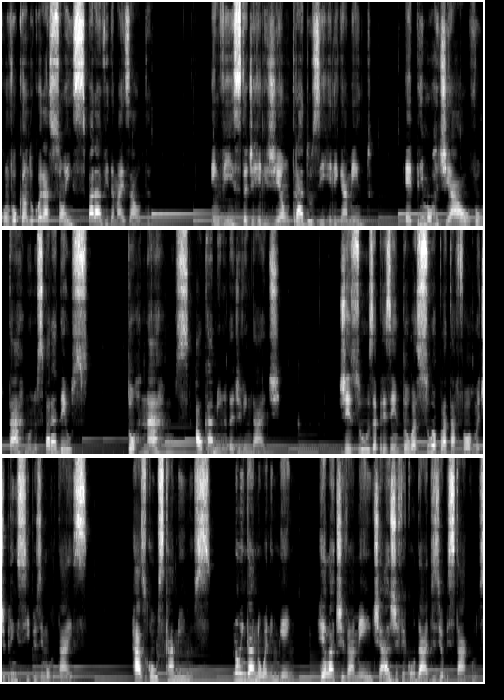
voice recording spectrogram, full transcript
convocando corações para a vida mais alta. Em vista de religião traduzir religamento, é primordial voltarmos-nos para Deus, tornarmos ao caminho da divindade. Jesus apresentou a sua plataforma de princípios imortais, rasgou os caminhos, não enganou a ninguém relativamente às dificuldades e obstáculos.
